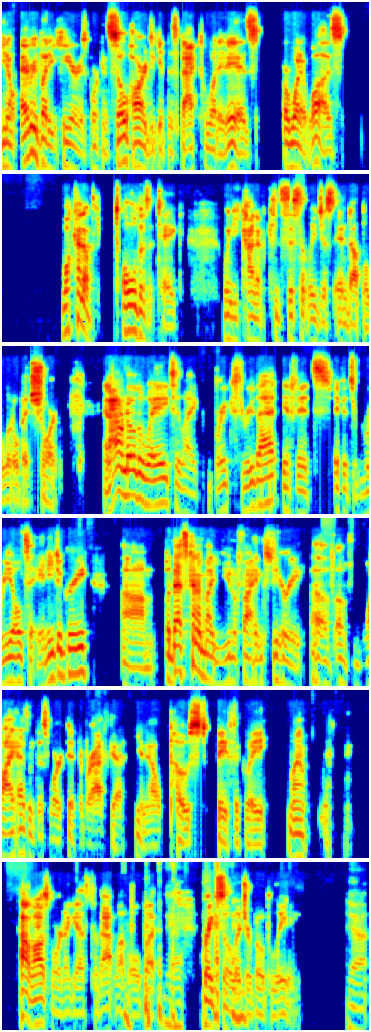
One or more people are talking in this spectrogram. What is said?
you know, everybody here is working so hard to get this back to what it is or what it was. What kind of toll does it take when you kind of consistently just end up a little bit short? And i don't know the way to like break through that if it's if it's real to any degree. Um, but that's kind of my unifying theory of of why hasn't this worked at nebraska you know post basically well tom osborne i guess to that level but yeah. greg solich or bo pelini. Yeah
